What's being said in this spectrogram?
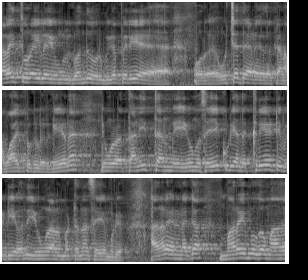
கலைத்துறையில் இவங்களுக்கு வந்து ஒரு மிகப்பெரிய ஒரு உச்சத்தை அடைவதற்கான வாய்ப்புகள் இருக்குது ஏன்னா இவங்களோட தனித்தன்மை இவங்க செய்யக்கூடிய அந்த க்ரியேட்டிவிட்டியை வந்து இவங்களால் மட்டும்தான் செய்ய முடியும். அதனால் என்னென்னாக்கா மறைமுகமாக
